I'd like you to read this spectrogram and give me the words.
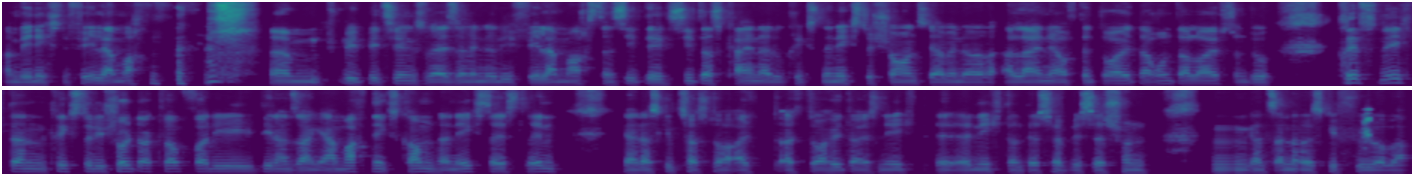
am wenigsten Fehler machen. ähm, beziehungsweise, wenn du die Fehler machst, dann sieht, sieht das keiner. Du kriegst eine nächste Chance. Ja, wenn du alleine auf den Torhüter runterläufst und du triffst nicht, dann kriegst du die Schulterklopfer, die, die dann sagen, ja, macht nichts, komm, der nächste ist drin. Ja, das gibt es als, Tor, als, als, Torhüter als nicht, äh, nicht. Und deshalb ist das schon ein ganz anderes Gefühl. Aber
